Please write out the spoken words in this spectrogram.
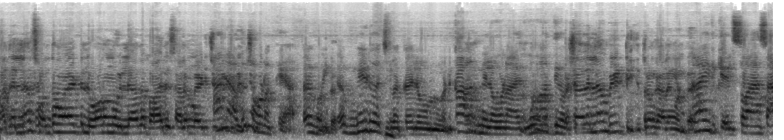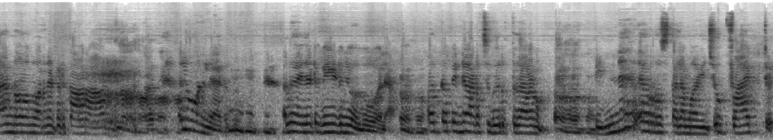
അതെല്ലാം സ്വന്തമായിട്ട് ലോണൊന്നും ഇല്ലാതെ ബാല്യ സ്ഥലം മേടിച്ച് വീട് അത് വെക്കാൻ ലോണൊക്കെയാ ലോൺ വേണം കാറിന് ലോണായിരുന്നു ആദ്യം അതെല്ലാം വീട്ടിൽ ഇത്രയും കാലം കൊണ്ട് ആയിരിക്കും സാ- സാൻഡ്രോ എന്ന് പറഞ്ഞിട്ട് കാർ ആദ്യം ലോണിലായിരുന്നു അത് കഴിഞ്ഞിട്ട് വീടിന് വന്നു പോലെ അതൊക്കെ പിന്നെ അടച്ച് തീർത്ത് കാണും പിന്നെ വേറൊരു സ്ഥലം വാങ്ങിച്ചു ഫ്ലാറ്റ്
